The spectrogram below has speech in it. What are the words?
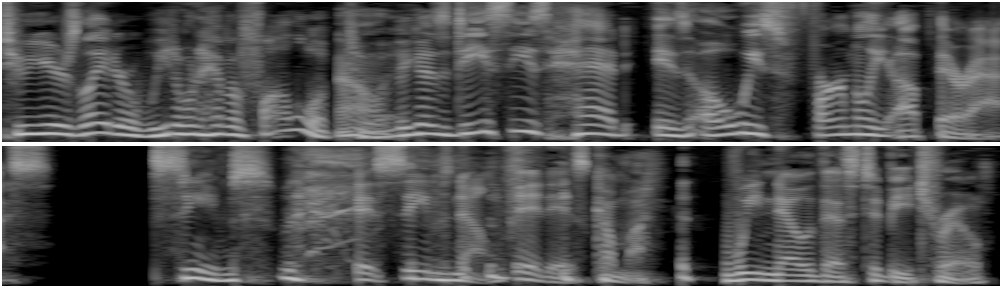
Two years later, we don't have a follow up No, to it. because DC's head is always firmly up their ass. Seems. It seems no, it is. Come on. We know this to be true.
